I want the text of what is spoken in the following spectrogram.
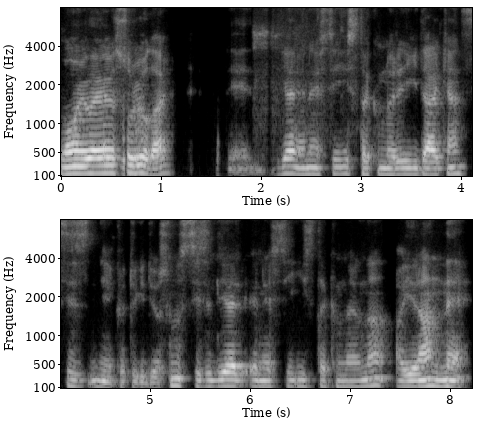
Ron Rivera'ya soruyorlar. E, diğer NFC East takımları iyi giderken siz niye kötü gidiyorsunuz? Sizi diğer NFC East takımlarından ayıran ne?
